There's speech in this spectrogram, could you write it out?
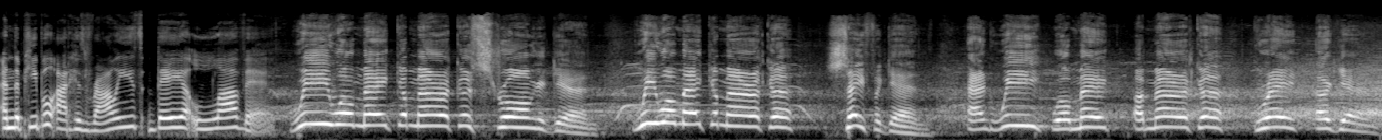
And the people at his rallies, they love it. We will make America strong again. We will make America safe again. And we will make America great again.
